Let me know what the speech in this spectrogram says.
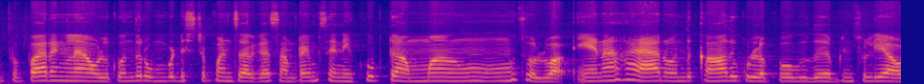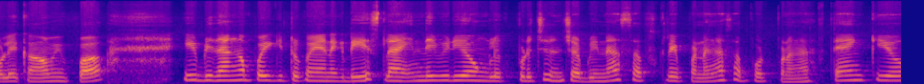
இப்போ பாருங்களேன் அவளுக்கு வந்து ரொம்ப டிஸ்டர்பன்ஸாக இருக்கா. சம்டைம்ஸ் என்னை கூப்பிட்டு அம்மாவும் சொல்வாள் ஏன்னா ஹேர் வந்து காதுக்குள்ளே போகுது அப்படின்னு சொல்லி அவளே காமிப்பாள் இப்படி தாங்க போய்கிட்டு இருக்கோம். எனக்கு டேஸில் இந்த வீடியோ உங்களுக்கு பிடிச்சிருந்துச்சி அப்படின்னா சப்ஸ்கிரைப் பண்ணுங்கள் சப்போர்ட் பண்ணுங்கள் தேங்க்யூ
